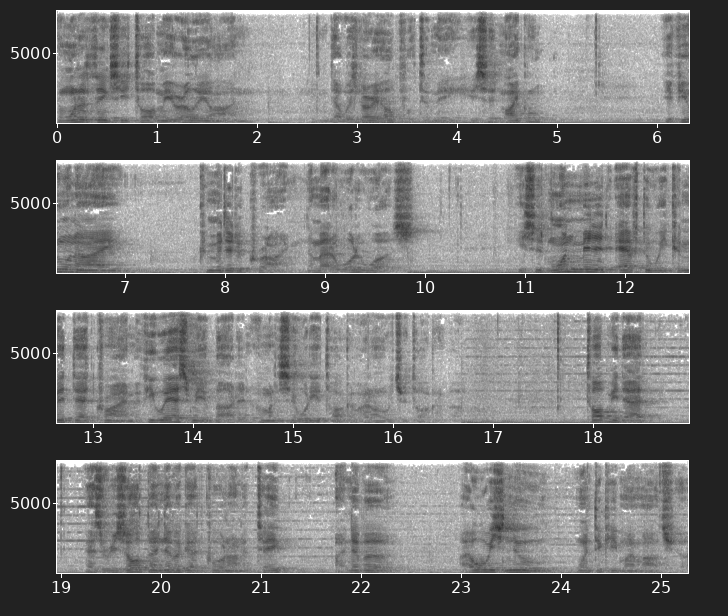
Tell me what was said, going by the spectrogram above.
And one of the things he taught me early on that was very helpful to me, he said, Michael, if you and I committed a crime, no matter what it was, he said, one minute after we commit that crime, if you ask me about it, I'm going to say, What are you talking about? I don't know what you're talking about. Taught me that. As a result, I never got caught on a tape. I never, I always knew when to keep my mouth shut.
